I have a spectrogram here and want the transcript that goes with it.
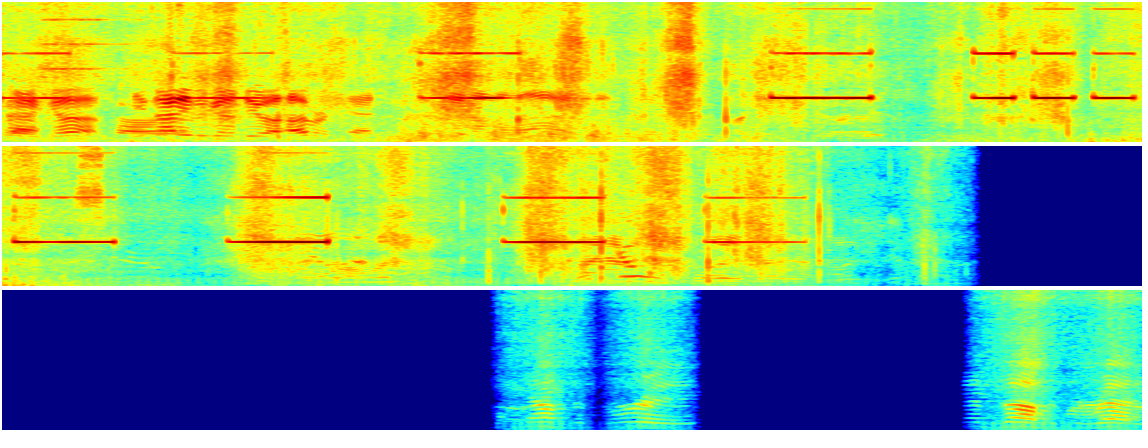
back up. He's not even going to do a hover catch. Up you're ready.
